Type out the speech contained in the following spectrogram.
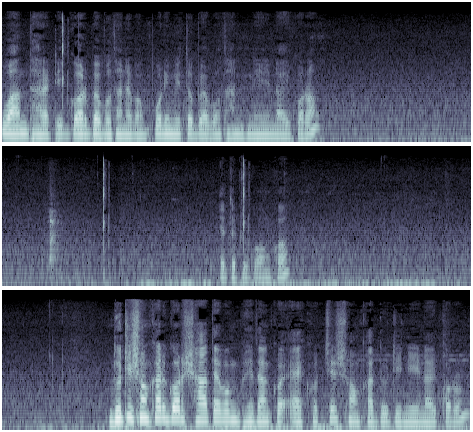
ওয়ান ধারাটি গড় ব্যবধান এবং পরিমিত ব্যবধান নির্ণয় করো। এতটুকু অঙ্ক। দুটি সংখ্যার গড় সাত এবং ভেদাঙ্ক এক হচ্ছে, সংখ্যা দুটি নির্ণয় করুন।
